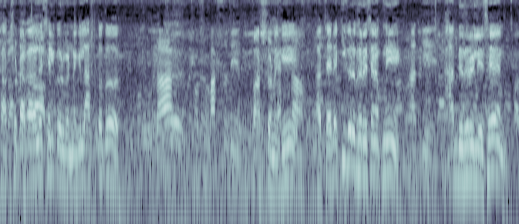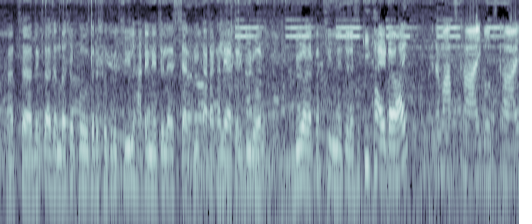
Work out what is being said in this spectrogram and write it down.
সাতশো টাকা হলে সেল করবেন নাকি? লাস্ট কত? পাঁচশো নাকি? আচ্ছা এটা কি করে ধরেছেন আপনি? হাত দিয়ে ধরে নিয়েছেন? আচ্ছা দেখতে পাচ্ছেন দর্শক কবুতরের শত্রু চিল হাটে নিয়ে চলে এসেছে আর কি কাটাখালি হাটে বিরল। বিরল একটা চিল নিয়ে চলে এসেছে। কি খায় এটা ভাই? এটা মাছ খায় গোছ খায়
